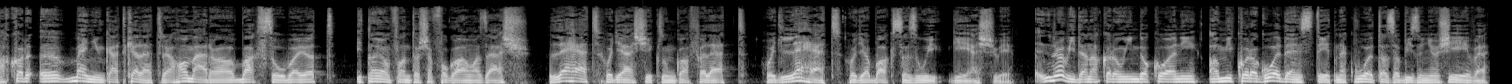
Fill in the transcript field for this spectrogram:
Akkor ö, menjünk át keletre. Ha már a Bucks szóba jött, itt nagyon fontos a fogalmazás. Lehet, hogy elsiklunk a felett, hogy lehet, hogy a Bucks az új GSV. Röviden akarom indokolni, amikor a Golden State-nek volt az a bizonyos éve,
